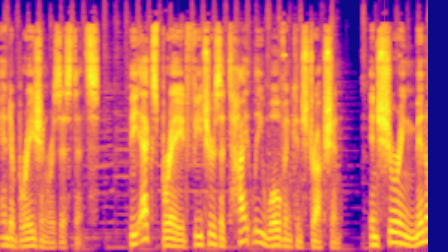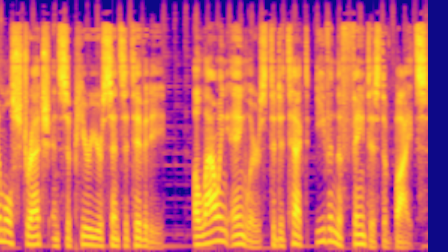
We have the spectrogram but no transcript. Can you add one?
and abrasion resistance. The X-Braid features a tightly woven construction ensuring minimal stretch and superior sensitivity, allowing anglers to detect even the faintest of bites.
